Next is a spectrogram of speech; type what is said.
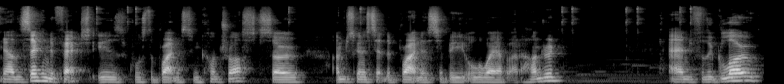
Now the second effect is of course the brightness and contrast, so I'm just going to set the brightness to be all the way up at 100, and for the glow,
